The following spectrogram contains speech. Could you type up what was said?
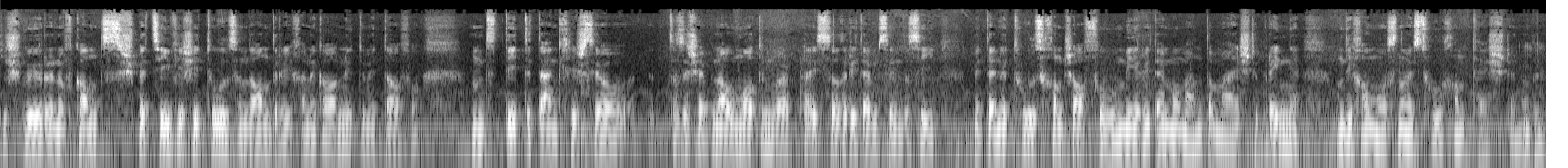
die schwören auf ganz spezifische Tools und andere können gar nichts damit anfangen. Und dort denke ich, ist ja, das ist eben auch Modern Workplace, oder in dem Sinn, dass ich mit diesen Tools kann arbeiten kann, die mir in dem Moment am meisten bringen und ich auch mal ein neues Tool kann testen kann. Mhm,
